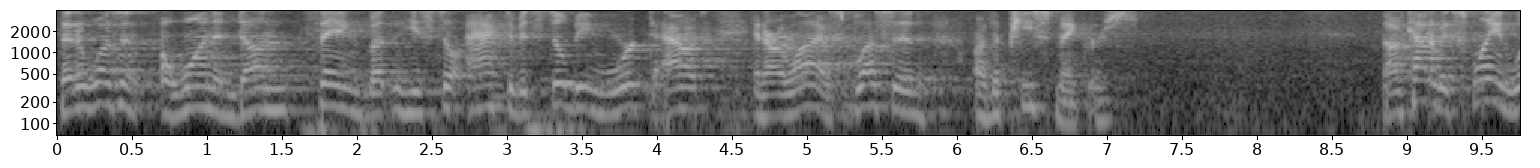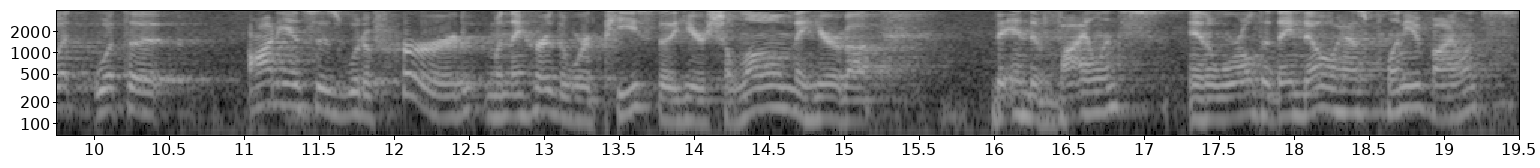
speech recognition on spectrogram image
That it wasn't a one and done thing, but he's still active. It's still being worked out in our lives. Blessed are the peacemakers. Now, I've kind of explained what, what the audiences would have heard when they heard the word peace. They hear shalom, they hear about the end of violence in a world that they know has plenty of violence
